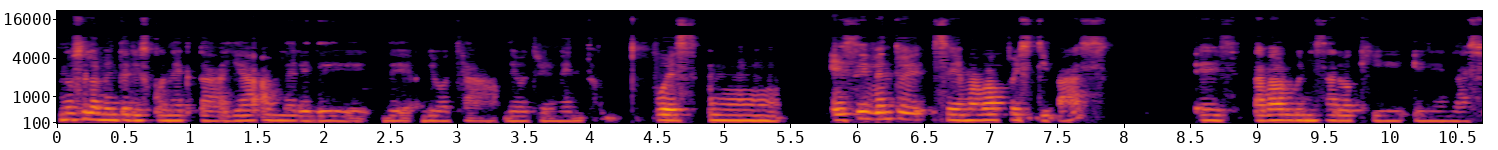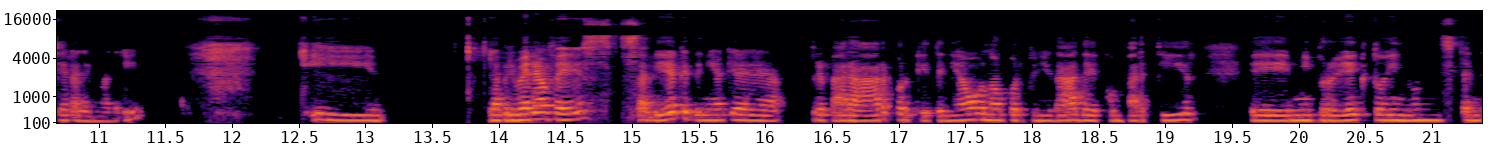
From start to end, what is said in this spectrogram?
no solamente desconecta, ya hablaré de, otra, de otro evento. Pues mm, ese evento se llamaba Festipaz, estaba organizado aquí en la Sierra de Madrid y la primera vez sabía que tenía que preparar porque tenía una oportunidad de compartir eh, mi proyecto en un stand,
